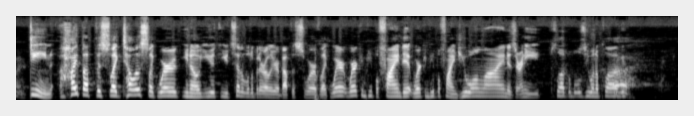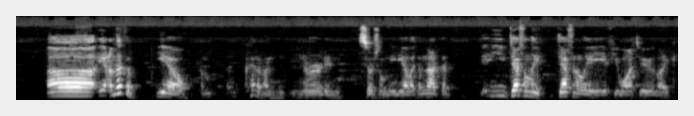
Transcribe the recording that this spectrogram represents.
Ahead. Dean, hype up this. Like, tell us like where you know you you said a little bit earlier about the swerve. Like, where where can people find it? Where can people find you online? Is there any pluggables you want to plug? Uh, uh, yeah, I'm not the, you know, I'm, I'm kind of a nerd in social media. Like, I'm not the, you definitely, definitely, if you want to, like,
